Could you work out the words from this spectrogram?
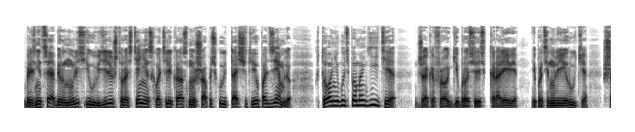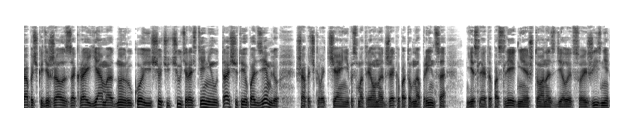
Близнецы обернулись и увидели, что растения схватили красную шапочку и тащат ее под землю. «Кто-нибудь помогите!» Джек и Фрогги бросились к королеве и протянули ей руки. Шапочка держалась за край ямы одной рукой, еще чуть-чуть, растение утащит ее под землю. Шапочка в отчаянии посмотрела на Джека, потом на принца. Если это последнее, что она сделает в своей жизни,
